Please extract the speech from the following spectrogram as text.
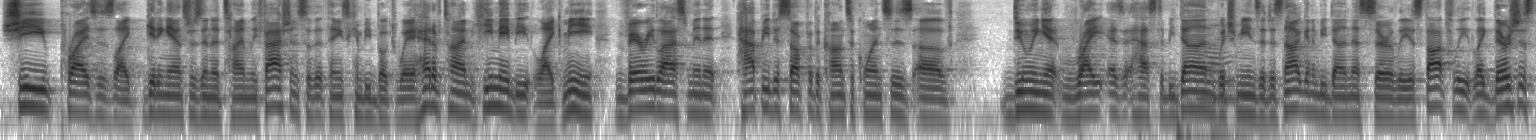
she prizes like getting answers in a timely fashion so that things can be booked way ahead of time. He may be like me, very last minute, happy to suffer the consequences of doing it right as it has to be done, Right. which means that it's not going to be done necessarily as thoughtfully. Like there's just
